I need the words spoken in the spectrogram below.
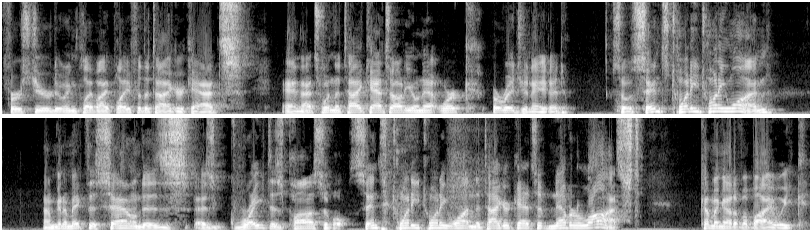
first year doing play by play for the Tiger Cats. And that's when the Tiger Cats Audio Network originated. So since 2021, I'm going to make this sound as, as great as possible. Since 2021, the Tiger Cats have never lost coming out of a bye week.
